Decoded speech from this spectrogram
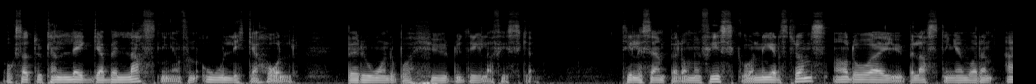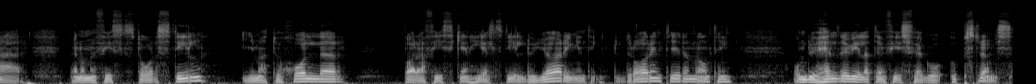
också att du kan lägga belastningen från olika håll beroende på hur du drillar fisken. Till exempel om en fisk går nedströms, ja då är ju belastningen vad den är. Men om en fisk står still, i och med att du håller bara fisken helt still. Du gör ingenting. Du drar inte i den någonting. Om du hellre vill att en fisk ska gå uppströms,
